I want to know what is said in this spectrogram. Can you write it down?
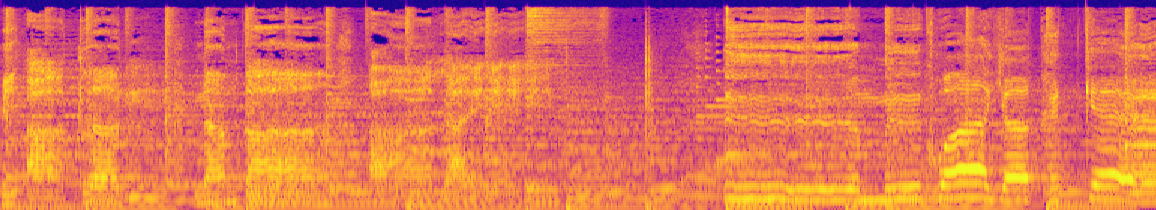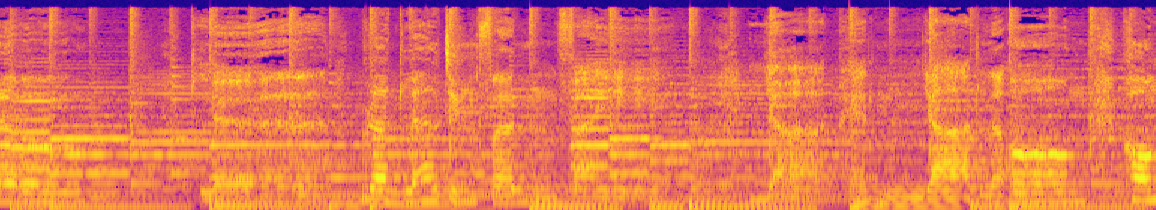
มิอาจกลั้นน้ำตาอะไรเอื้อมมือคว้าหยาดเพชรแก้วเพลอรักแล้วจึงฝันไฟหยาดเพชรหยาดละอองผ่อง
